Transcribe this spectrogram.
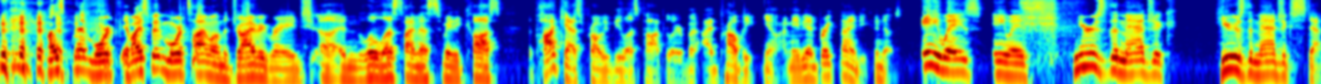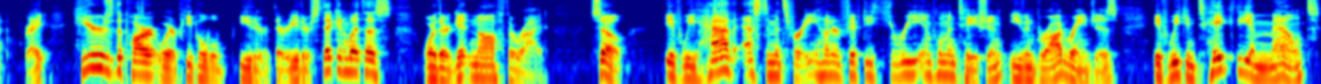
if I spent more if I spent more time on the driving range uh, and a little less time estimating costs, the podcast would probably be less popular, but I'd probably, you know, maybe I'd break 90. Who knows? Anyways, anyways, here's the magic. Here's the magic step, right? Here's the part where people will either they're either sticking with us or they're getting off the ride. So if we have estimates for 853 implementation, even broad ranges, if we can take the amount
